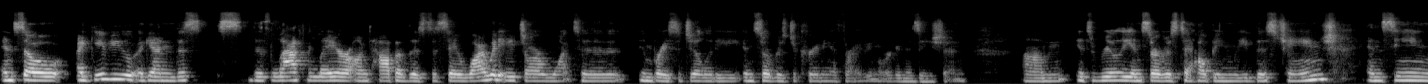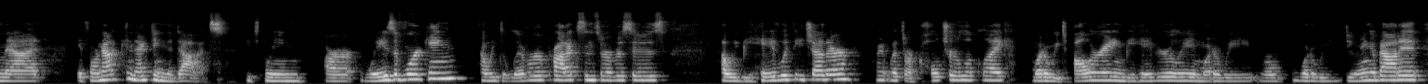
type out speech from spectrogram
And so I give you again this this last layer on top of this to say why would HR want to embrace agility in service to creating a thriving organization? Um, it's really in service to helping lead this change and seeing that if we're not connecting the dots between our ways of working, how we deliver products and services, how we behave with each other, right? What's our culture look like? What are we tolerating behaviorally and what are we what are we doing about it?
